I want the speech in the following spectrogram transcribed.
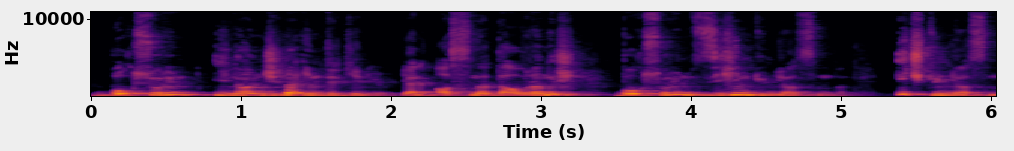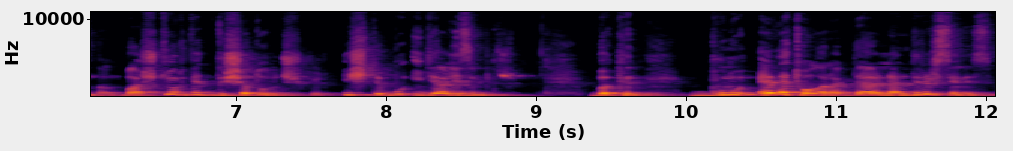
boksörün inancına indirgeniyor. Yani aslında davranış boksörün zihin dünyasından, iç dünyasından başlıyor ve dışa doğru çıkıyor. İşte bu idealizmdir. Bakın bunu evet olarak değerlendirirseniz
